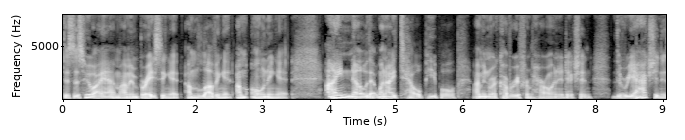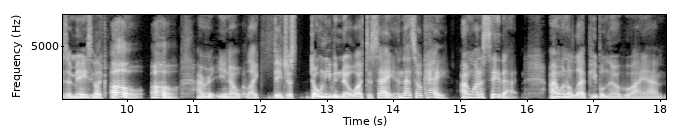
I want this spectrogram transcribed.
This is who I am. I'm embracing it. I'm loving it. I'm owning it. I know that when I tell people I'm in recovery from heroin addiction, the reaction is amazing. Like, oh, oh, I, you know, like they just don't even know what to say. And that's okay. I want to say that. I want to let people know who I am.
